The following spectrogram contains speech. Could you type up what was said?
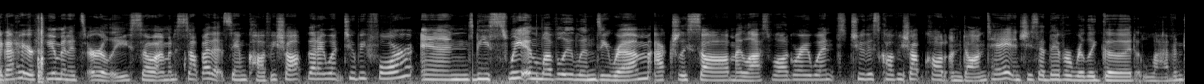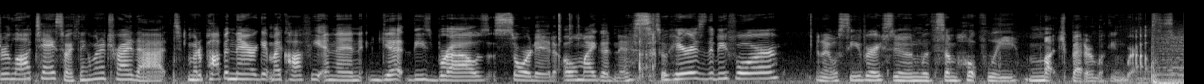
I got here a few minutes early, so I'm gonna stop by that same coffee shop that I went to before. And the sweet and lovely Lindsay Rem actually saw my last vlog where I went to this coffee shop called Andante, and she said they have a really good lavender latte, so I think I'm gonna try that. I'm gonna pop in there, get my coffee, and then get these brows sorted. Oh my goodness. So here is the before, and I will see you very soon with some hopefully much better looking brows.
